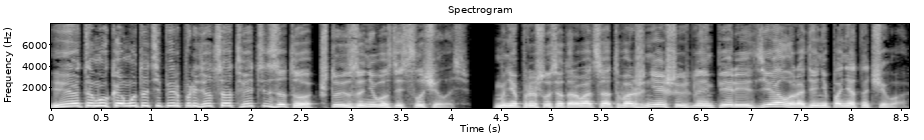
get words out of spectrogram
И этому кому-то теперь придется ответить за то, что из-за него здесь случилось. Мне пришлось оторваться от важнейших для империи дел ради непонятно чего.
